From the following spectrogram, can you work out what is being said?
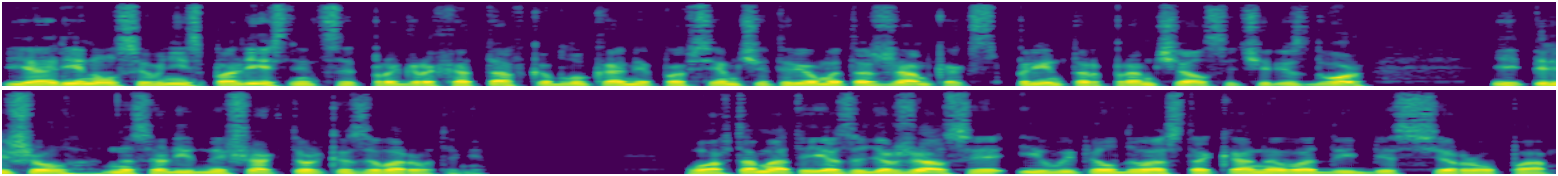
Я ринулся вниз по лестнице, прогрохотав каблуками по всем четырем этажам, как спринтер промчался через двор и перешел на солидный шаг только за воротами. У автомата я задержался и выпил два стакана воды без сиропа.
